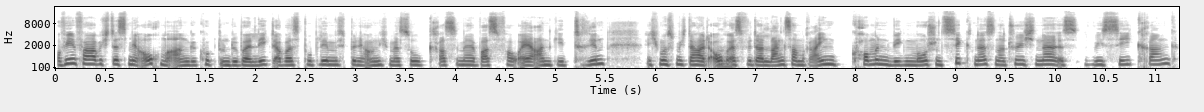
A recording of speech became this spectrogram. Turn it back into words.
Auf jeden Fall habe ich das mir auch mal angeguckt und überlegt, aber das Problem ist, ich bin ja auch nicht mehr so krass mehr, was VR angeht, drin. Ich muss mich da halt auch mhm. erst wieder langsam reinkommen wegen Motion Sickness. Natürlich, ne, ist wie seekrank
